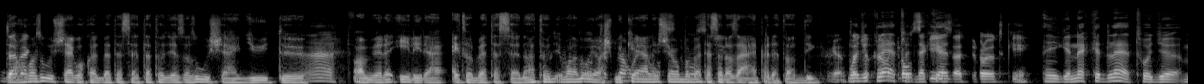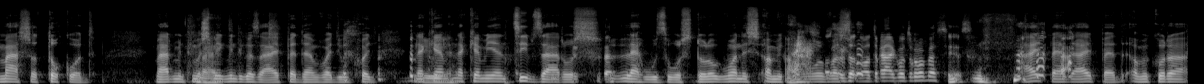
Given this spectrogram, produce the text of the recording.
De ahol meg- az újságokat beteszed, tehát hogy ez az újsággyűjtő, Hát, amire élirányítva beteszed, hát hogy valami Tudod, olyasmi kell, rossz- és abba rossz beteszed az iPad-et addig. Igen, Mondjuk lehet, rossz hogy neked- ki. igen, neked lehet, hogy más a tokod. Mármint most Lehet. még mindig az iPad-en vagyunk, hogy nekem, nekem ilyen cipzáros, lehúzós dolog van, és amikor Az olvas, a nadrágodról beszélsz? iPad, iPad, amikor a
